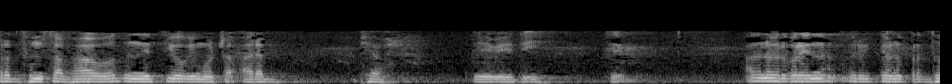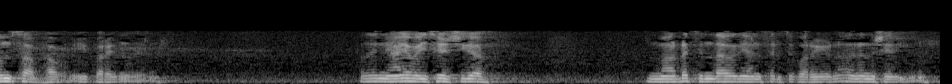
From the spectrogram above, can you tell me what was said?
പ്രധ്വംസഭാവോ നിത്യോ വിമോക്ഷ അരഭ്യേവേദി അതിനവർ പറയുന്ന ഒരു വ്യക്തിയാണ് പ്രധ്വംസാഭാവം ഈ പറയുന്നത് അത് ന്യായവൈശേഷികന്മാരുടെ ചിന്താഗതി അനുസരിച്ച് പറയുകയാണ് അതിനെ നിഷേധിക്കുന്നു.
